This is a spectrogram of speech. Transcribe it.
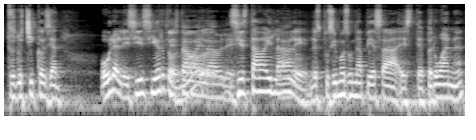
entonces los chicos decían, Órale, sí es cierto. Sí está bailable. Sí está bailable. Les pusimos una pieza este, peruana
